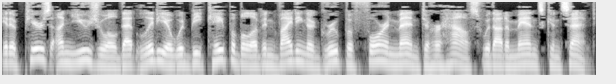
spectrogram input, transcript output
it appears unusual that Lydia would be capable of inviting a group of foreign men to her house without a man's consent.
